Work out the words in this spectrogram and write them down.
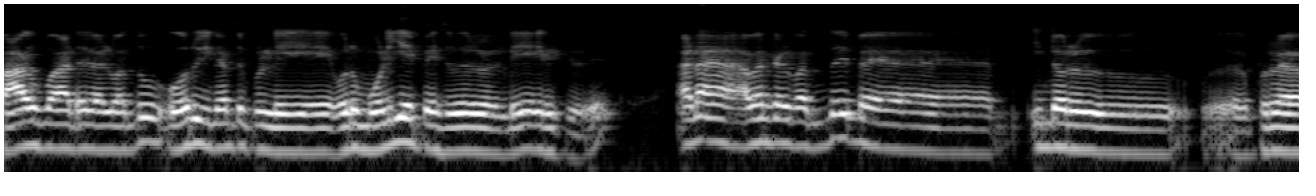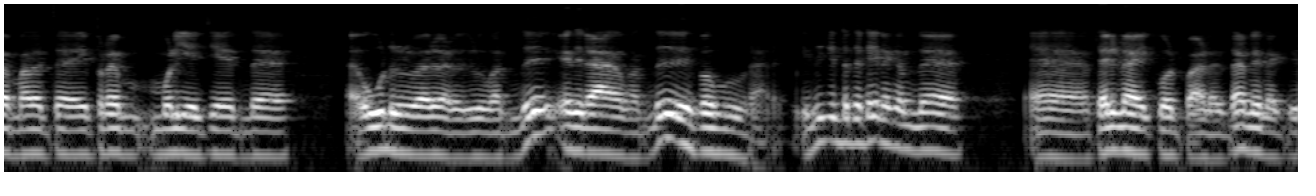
பாகுபாடுகள் வந்து ஒரு இனத்துக்குள்ளேயே ஒரு மொழியை பேசுபவர்களிடையே இருக்குது. ஆனால் அவர்கள் வந்து இப்போ இன்னொரு புற மதத்தை புற மொழியை சேர்ந்த ஊடுருவர்கள் வந்து எதிராக வந்து பொங்குகிறார்கள். இது கிட்டத்தட்ட எனக்கு அந்த தெருநாய் கோட்பாடு தான் எனக்கு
